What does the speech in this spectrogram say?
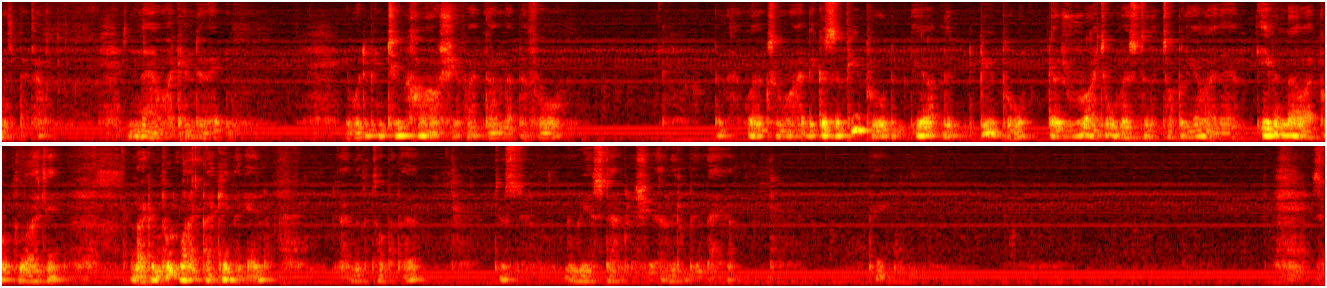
That's better. Now I can do it. It would have been too harsh if I'd done that before. But that works all right because the pupil, the, uh, the pupil goes right almost to the top of the eye there, even though I put the light in. And I can put light back in again over the top of that, just re-establish it a little bit there. Okay. So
